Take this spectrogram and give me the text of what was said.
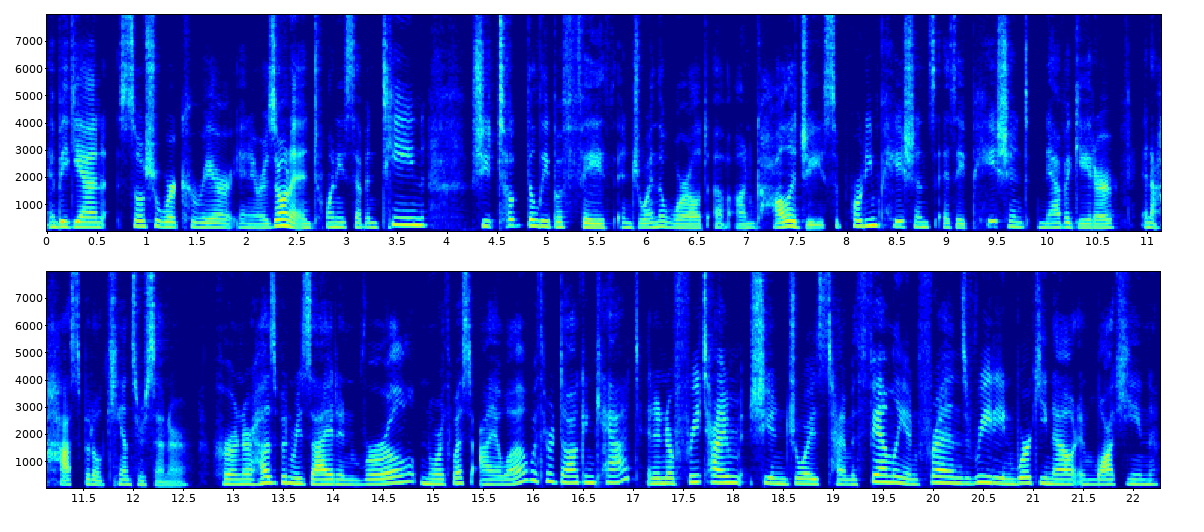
and began social work career in Arizona in 2017. She took the leap of faith and joined the world of oncology, supporting patients as a patient navigator in a hospital cancer center. Her and her husband reside in rural Northwest Iowa with her dog and cat. And in her free time, she enjoys time with family and friends, reading, working out, and walking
